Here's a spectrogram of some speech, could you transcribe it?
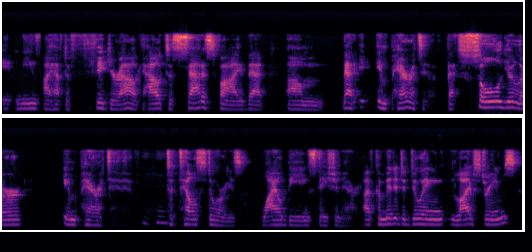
It means I have to figure out how to satisfy that um, that imperative, that cellular imperative mm-hmm. to tell stories while being stationary. I've committed to doing live streams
